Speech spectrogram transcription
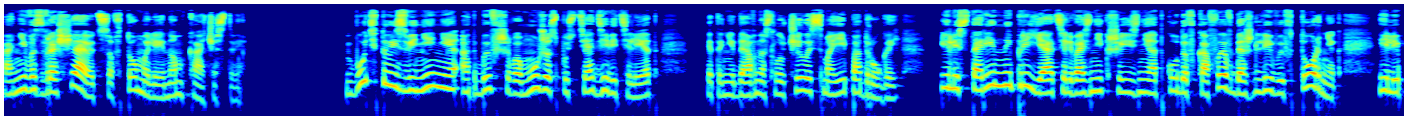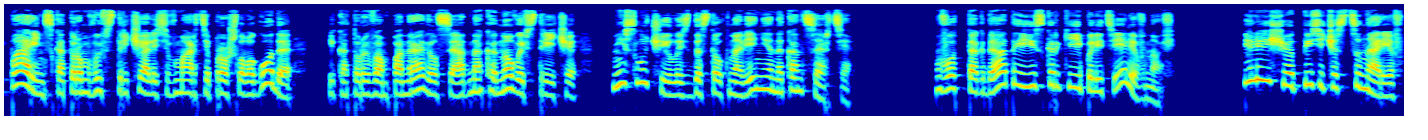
они возвращаются в том или ином качестве. Будь то извинение от бывшего мужа спустя 9 лет, это недавно случилось с моей подругой, или старинный приятель, возникший из ниоткуда в кафе в дождливый вторник, или парень, с которым вы встречались в марте прошлого года и который вам понравился, однако новой встречи не случилось до столкновения на концерте. Вот тогда-то искорки и полетели вновь. Или еще тысяча сценариев.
